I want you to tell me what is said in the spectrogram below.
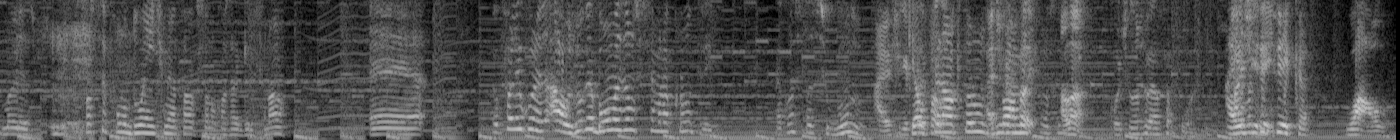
a maioria dos- só se você for um doente mental que você não consegue aquele final, é. Eu falei com ele, ah, o jogo é bom, mas eu não sei se é melhor que o Chrono Trigger. Aí quando você faz o segundo, Aí eu cheguei que é o final que todo mundo cheguei e normalmente você- Alan, continua jogando essa porra. Aí Faz você direito." fica, uau.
